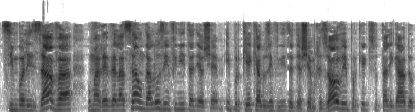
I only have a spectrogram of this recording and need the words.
Simbolizava uma revelação da luz infinita de Hashem. E por que, que a luz infinita de Hashem resolve? E por que, que isso está ligado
